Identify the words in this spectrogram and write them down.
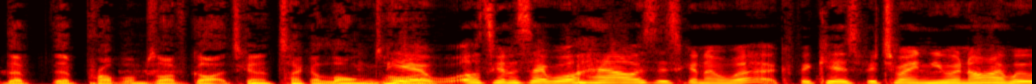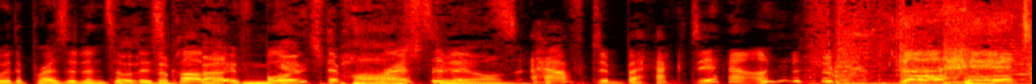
the the problems I've got, it's going to take a long time. Yeah, well, I was going to say, well, how is this going to work? Because between you and I, we were the presidents of this the club. If both the presidents down. have to back down, The Hit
